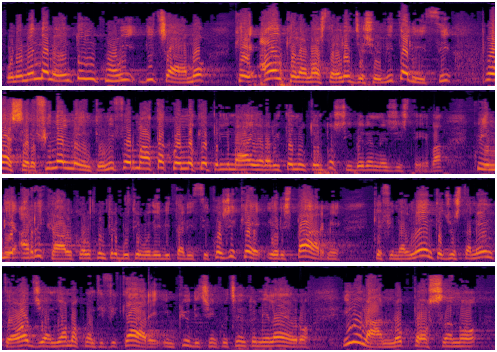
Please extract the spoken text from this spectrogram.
un emendamento in cui diciamo che anche la nostra legge sui vitalizi può essere finalmente uniformata a quello che prima era ritenuto impossibile e non esisteva, quindi al ricalcolo contributivo dei vitalizi, così che i risparmi che finalmente giustamente oggi andiamo a quantificare aumentare in più di 500 mila euro in un anno possano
